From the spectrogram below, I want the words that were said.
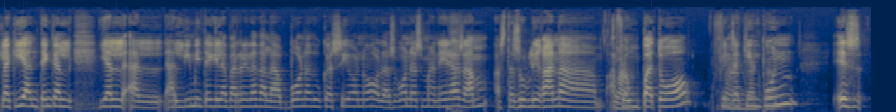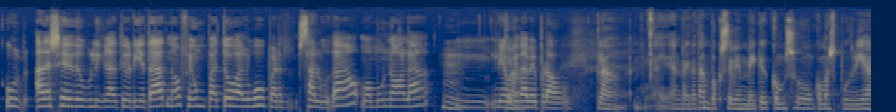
clar, aquí entenc que el, hi ha el, límit aquí, la barrera de la bona educació no? o les bones maneres amb estàs obligant a, a fer un petó fins clar, a quin exacte. punt és, ha de ser d'obligatorietat no? fer un petó a algú per saludar o amb un hola mm, mm n'hi hauria d'haver prou. Clar, en realitat tampoc sé ben bé que com, com es podria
